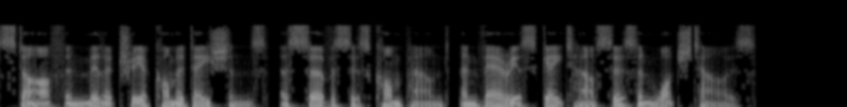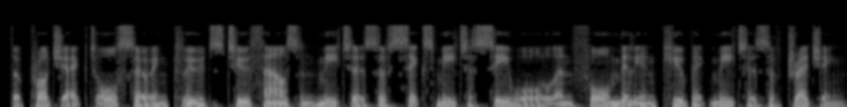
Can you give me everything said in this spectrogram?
staff and military accommodations, a services compound, and various gatehouses and watchtowers. The project also includes 2,000 meters of 6-meter seawall and 4 million cubic meters of dredging.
